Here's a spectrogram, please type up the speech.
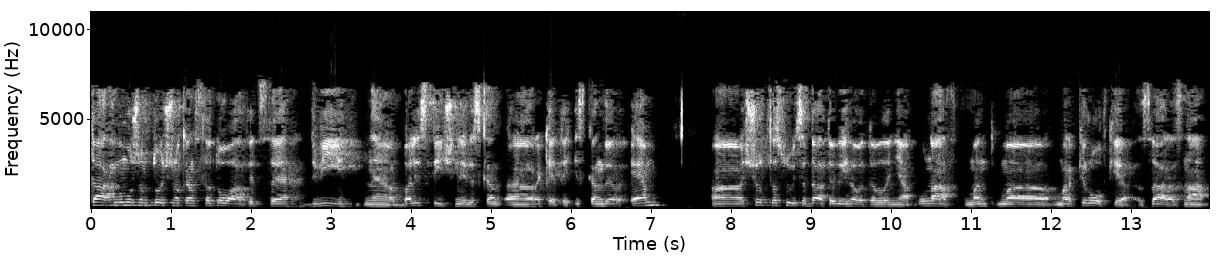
Так, ми можемо точно констатувати, це дві е, балістичні е, ракети Іскандер М. Що стосується дати виготовлення, у нас маркировки зараз на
